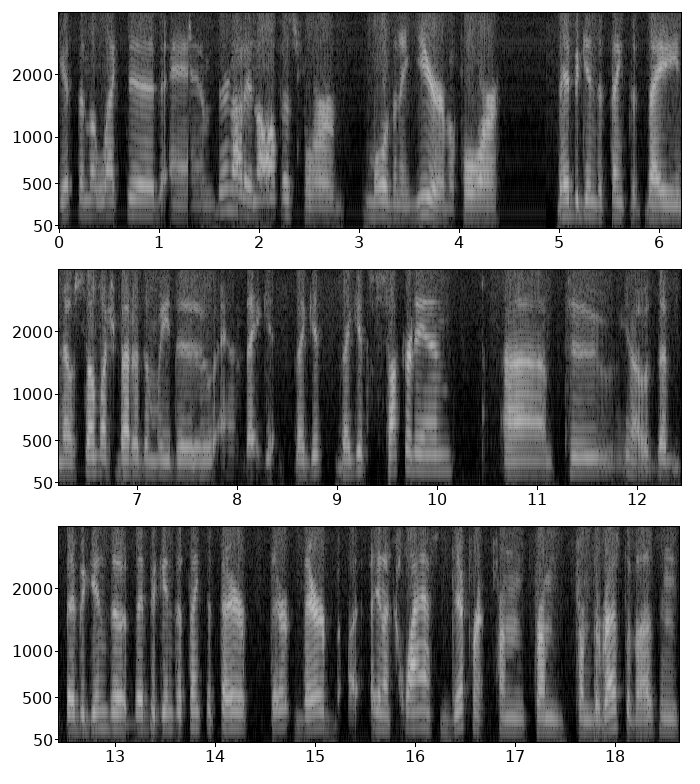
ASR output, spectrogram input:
get them elected, and they're not in office for more than a year before they begin to think that they know so much better than we do, and they get they get they get suckered in um, to you know the, they begin to they begin to think that they're they're they're in a class different from from from the rest of us, and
